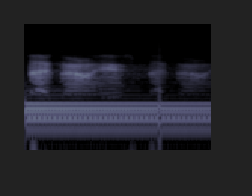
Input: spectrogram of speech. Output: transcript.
Background hits, background.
